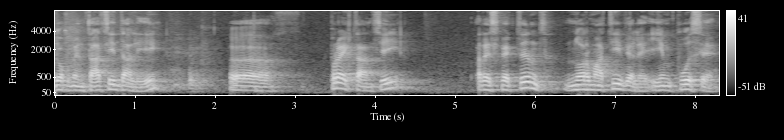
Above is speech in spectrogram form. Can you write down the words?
documentații DALI, uh, proiectanții, respectând normativele impuse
